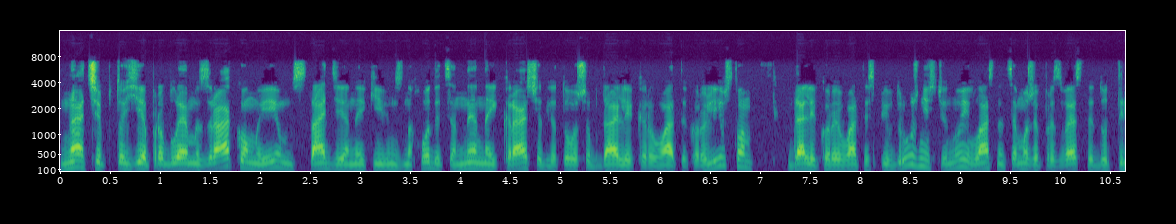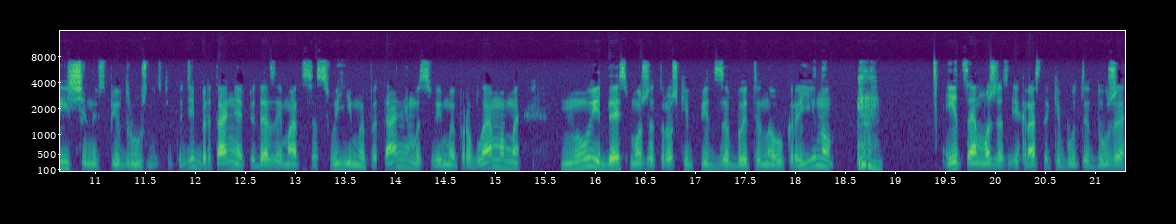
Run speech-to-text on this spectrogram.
Начебто є проблеми з раком, і стадія, на якій він знаходиться, не найкраща для того, щоб далі керувати королівством, далі керувати співдружністю. Ну і власне це може призвести до тріщини в співдружності. Тоді Британія піде займатися своїми питаннями, своїми проблемами. Ну і десь може трошки підзабити на Україну. І це може якраз таки бути дуже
